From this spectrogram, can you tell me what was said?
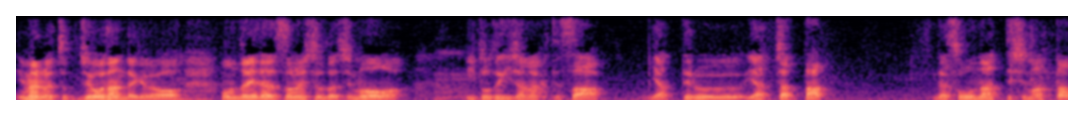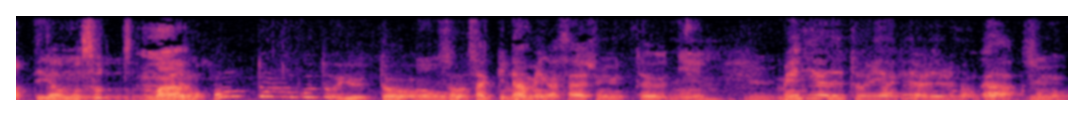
今のはちょっと冗談だけど、本当にだからその人たちも意図的じゃなくてさやってるやっちゃった。だそうなってしまったっていう。もうそままあ。あでも本当のことを言うとうん。そのさっきナミが最初に言ったようにうん。メディアで取り上げられるのがその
